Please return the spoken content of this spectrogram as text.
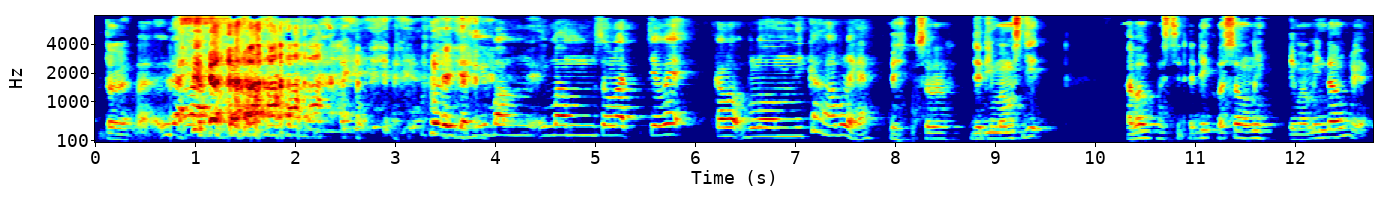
betul Enggak lah. Eh, jadi imam imam sholat cewek kalau belum nikah nggak boleh kan? eh suruh jadi imam masjid abang masjid adik kosong nih imamin dong kayak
